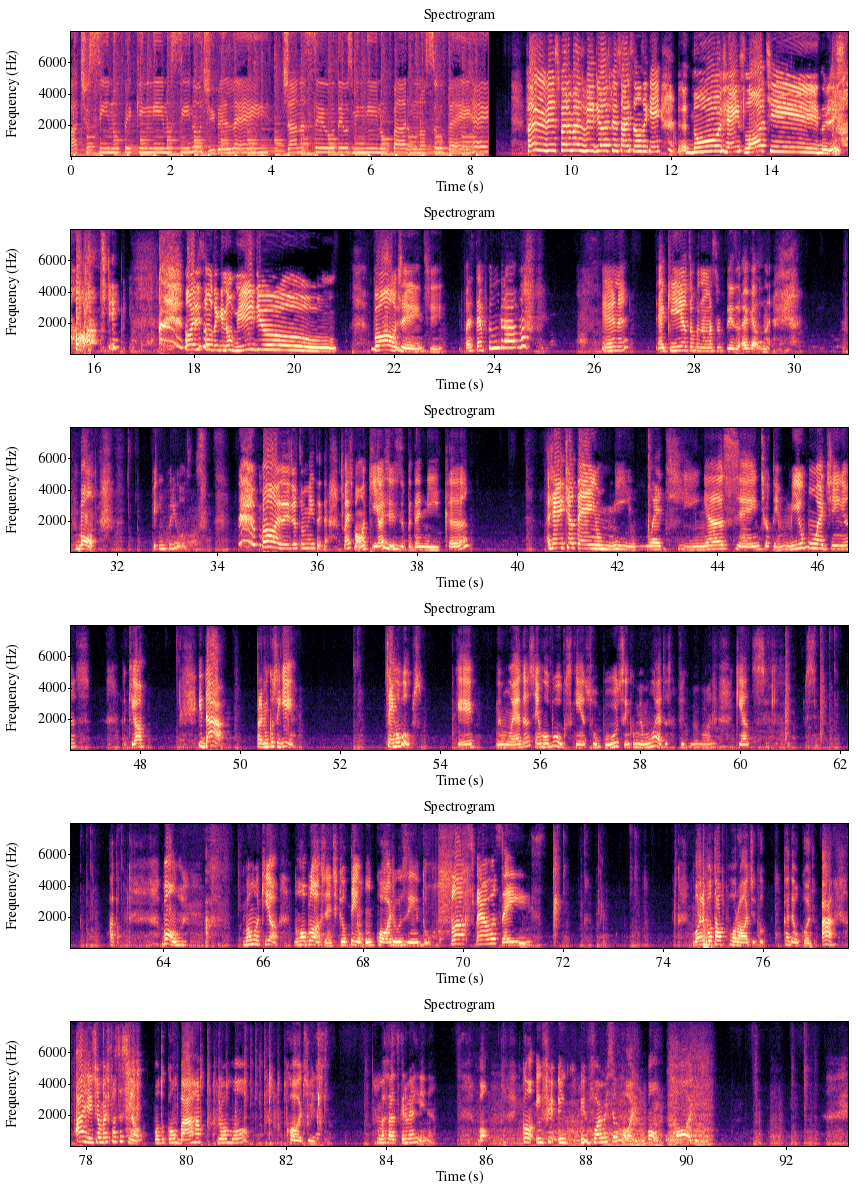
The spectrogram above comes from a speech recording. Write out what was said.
Bate o sino pequenino, sino de Belém. Já nasceu Deus menino para o nosso bem. Hey. Fala, bem-vindos para mais um vídeo. Hoje, pessoal, estamos aqui no Genslot. No Genslot. Hoje estamos aqui no vídeo. Bom, gente, faz tempo que eu não gravo. É, né? Aqui eu tô fazendo uma surpresa. Aquelas, né? Bom, fiquem curiosos. bom, gente, eu tô meio doida. Mas bom, aqui, ó, Jujuba da Nika. Gente, eu tenho mil moedinhas. Gente, eu tenho mil moedinhas. Aqui, ó. E dá pra mim conseguir 100 Robux. Porque mil moedas, 100 Robux. 500 Robux, 5 mil moedas. 5 mil moedas, 500... Ah, tá. Bom, vamos aqui, ó, no Roblox, gente, que eu tenho um códigozinho do Roblox pra vocês. Bora botar o código. Cadê o código? Ah, ah, gente, é mais fácil assim, ó. .com barra promo mais fácil escrever ali, né? Bom, com, in, informe seu código. Bom, o código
